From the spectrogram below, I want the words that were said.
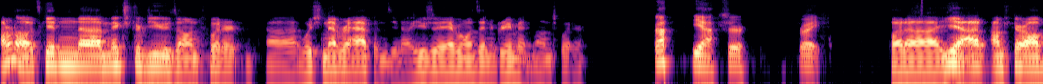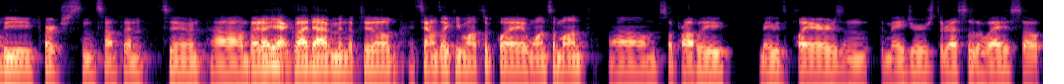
I don't know. It's getting uh, mixed reviews on Twitter, uh, which never happens. You know, usually everyone's in agreement on Twitter. yeah, sure, right. But uh, yeah, I, am sure I'll be purchasing something soon. Um, but uh, yeah, glad to have him in the field. It sounds like he wants to play once a month. Um, so probably maybe the players and the majors the rest of the way. So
